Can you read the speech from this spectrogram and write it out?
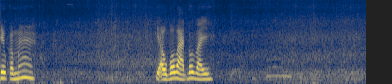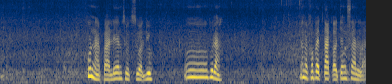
เดี๋ยวกะมาอย่าเอาบ่หวาดบ่ไหว พูดน่ะป่าเลียนสวดๆอยู่เออพูดน่ะนั่นแหละเขาไปตักเอาจังสั่นล่ะ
